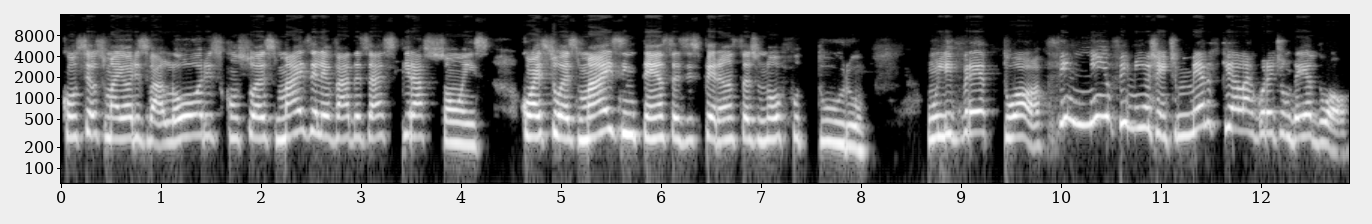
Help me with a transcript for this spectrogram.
com seus maiores valores, com suas mais elevadas aspirações, com as suas mais intensas esperanças no futuro. Um livreto, ó, fininho, fininho, gente, menos que a largura de um dedo, ó.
